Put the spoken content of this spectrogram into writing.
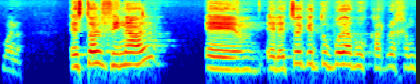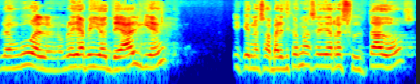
Bueno, esto al final, eh, el hecho de que tú puedas buscar, por ejemplo, en Google el nombre y apellido de alguien y que nos aparezca una serie de resultados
